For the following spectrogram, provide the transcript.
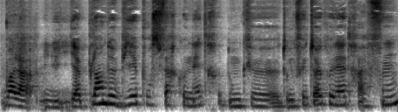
voilà, il y a plein de biais pour se faire connaître, donc, euh, donc fais-toi connaître à fond.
